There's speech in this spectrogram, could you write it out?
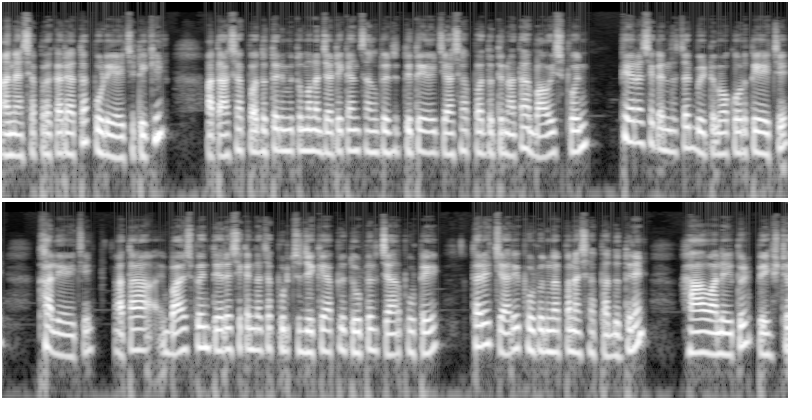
आणि अशा प्रकारे आता पुढे यायचे ठीक आहे. आता अशा पद्धतीने मी तुम्हाला ज्या ठिकाणी सांगतो तिथे यायचे. अशा पद्धतीने आता बावीस पॉईंट तेरा सेकंदाच्या बिटमार्कवरती यायचे खाली यायचे. आता बावीस पॉईंट तेरा सेकंदाच्या पुढचे जे काही आपले टोटल चार फोटो आहे तर हे चारही फोटोंना पण अशा पद्धतीने हा वाला इपेड पेस्ट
